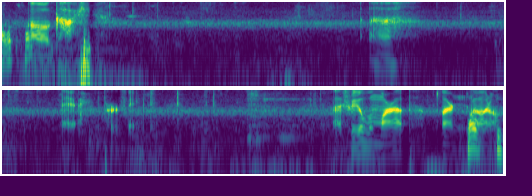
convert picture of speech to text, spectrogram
Oh, what the fuck? Oh gosh. Uh. There. Perfect. Uh, should we go one more up? Or Oh, oh, no.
